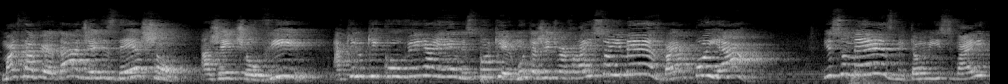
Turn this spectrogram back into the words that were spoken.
Mas na verdade eles deixam a gente ouvir aquilo que convém a eles, porque muita gente vai falar isso aí mesmo, vai apoiar, isso mesmo, então isso vai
